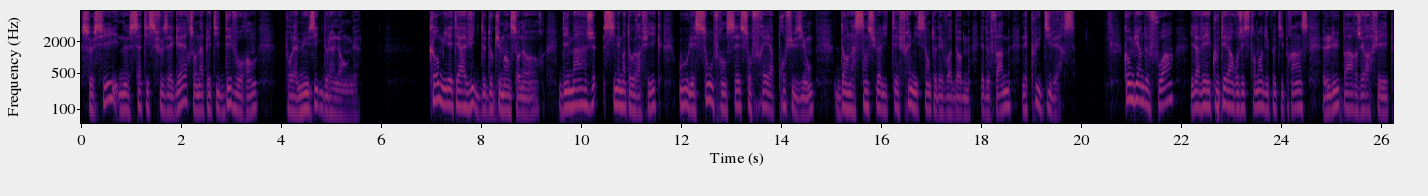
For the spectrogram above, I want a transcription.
Ceci ne satisfaisait guère son appétit dévorant pour la musique de la langue. Comme il était avide de documents sonores, d'images cinématographiques où les sons français s'offraient à profusion dans la sensualité frémissante des voix d'hommes et de femmes les plus diverses. Combien de fois il avait écouté l'enregistrement du Petit Prince lu par Gérard Philippe?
